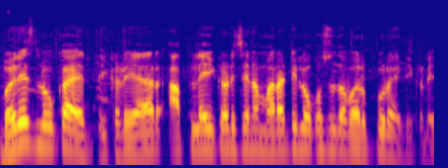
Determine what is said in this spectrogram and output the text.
बरेच लोक आहेत इकडे यार. आपल्या इकडचे ना मराठी लोक सुद्धा भरपूर आहेत इकडे.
